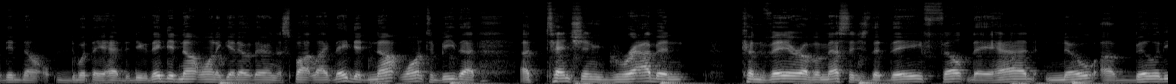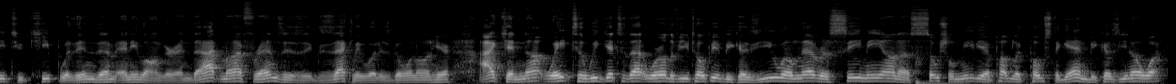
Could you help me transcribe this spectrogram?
did not what they had to do. They did not want to get out there in the spotlight. They did not want to be that attention grabbing conveyor of a message that they felt they had no ability to keep within them any longer. And that, my friends, is exactly what is going on here. I cannot wait till we get to that world of utopia because you will never see me on a social media public post again because you know what?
